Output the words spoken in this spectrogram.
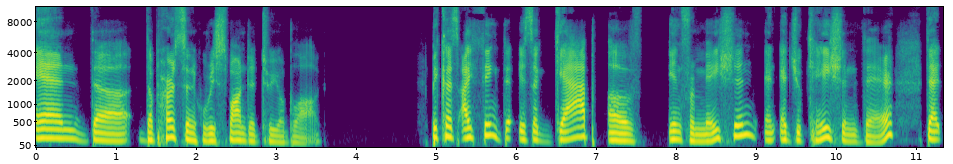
and the the person who responded to your blog because i think there is a gap of information and education there that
